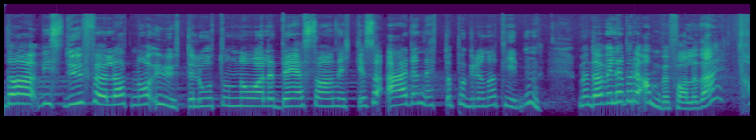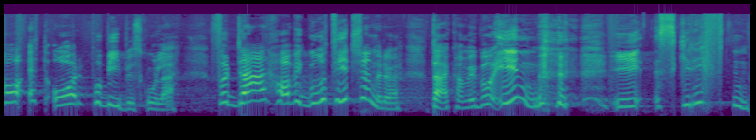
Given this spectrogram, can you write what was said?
da, Hvis du føler at nå utelot hun noe, eller det sa hun ikke, så er det nettopp pga. tiden. Men da vil jeg bare anbefale deg ta et år på bibelskole. For der har vi god tid, skjønner du. Der kan vi gå inn i Skriften,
